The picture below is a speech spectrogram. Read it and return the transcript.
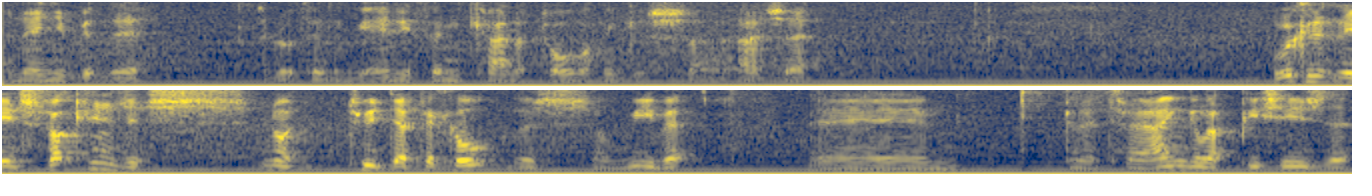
and then you've got the I don't think they've got any thin card at all. I think it's uh, that's it. Looking at the instructions it's not too difficult. There's a wee bit um, kind of triangular pieces that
